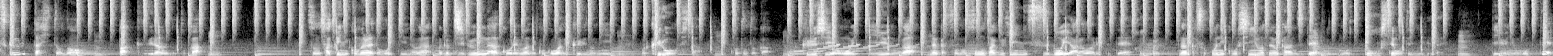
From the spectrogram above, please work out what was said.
作った人のバックグラウンドとかその作品に込められた思いっていうのがなんか自分がこれまでここまで来るのに、まあ、苦労したこととか苦しい思いっていうのがなんかそのその作品にすごい現れててなんかそこにこう親和性を感じてもうどうしても手に入れたいっうんていうふうに思って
